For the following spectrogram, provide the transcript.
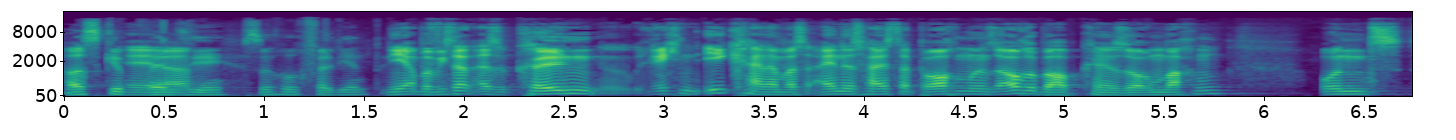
ausgibt, Ja. wenn sie so hoch verlieren. Nee, aber wie gesagt, also Köln rechnet eh keiner was ein. Das heißt, da brauchen wir uns auch überhaupt keine Sorgen machen. Und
